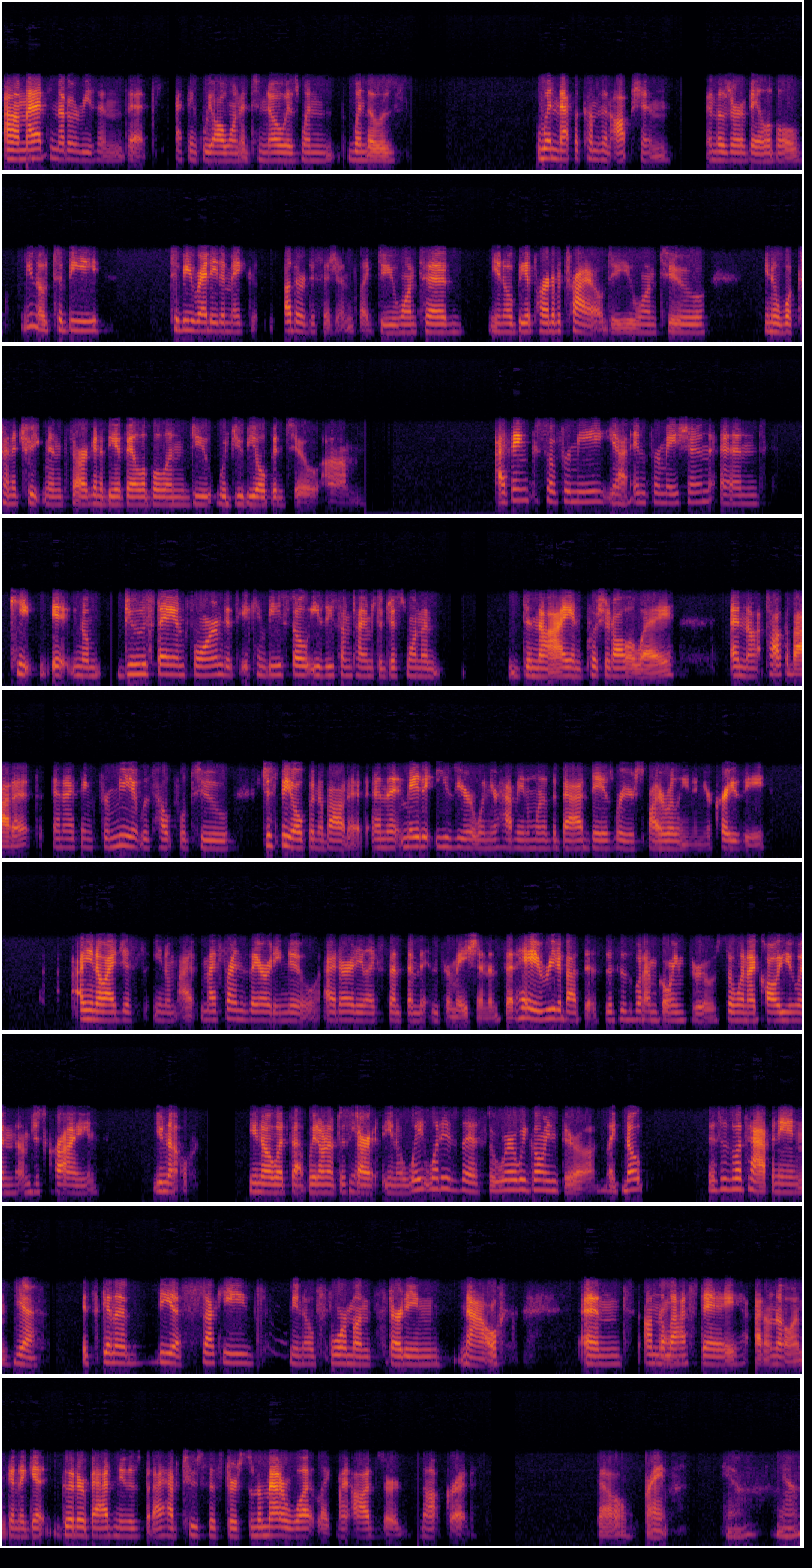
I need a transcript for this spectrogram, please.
um, that's another reason that I think we all wanted to know is when when those when that becomes an option and those are available, you know, to be to be ready to make other decisions. Like, do you want to, you know, be a part of a trial? Do you want to, you know, what kind of treatments are going to be available, and do would you be open to? Um, I think so. For me, yeah, information and keep it. You know, do stay informed. It, it can be so easy sometimes to just want to deny and push it all away and not talk about it. And I think for me, it was helpful to just be open about it. And it made it easier when you're having one of the bad days where you're spiraling and you're crazy. I, you know, I just, you know, my, my friends, they already knew. I'd already like sent them the information and said, hey, read about this. This is what I'm going through. So when I call you and I'm just crying, you know, you know what's up. We don't have to start, yeah. you know, wait, what is this? Or where are we going through? Like, nope, this is what's happening. Yeah. It's going to be a sucky you know four months starting now and on the right. last day i don't know i'm going to get good or bad news but i have two sisters so no matter what like my odds are not good so right. Yeah. Yeah.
